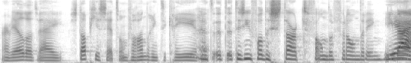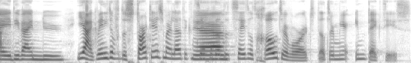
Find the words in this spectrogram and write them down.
maar wel dat wij stapjes zetten om verandering te creëren. Het, het, het is in ieder geval de start van de verandering die, Ja. wij, die wij nu... Ja, ik weet niet of het de start is, maar laat ik het Ja. zeggen dat het steeds wat groter wordt. Dat er meer impact is.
